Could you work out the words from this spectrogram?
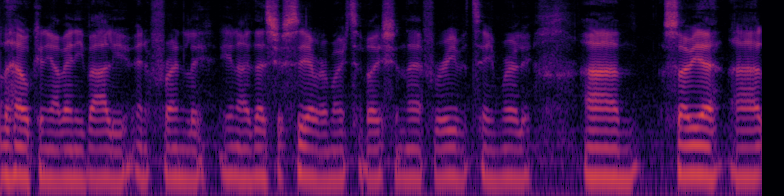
the hell can you have any value in a friendly? You know, there's just zero motivation there for either team, really. Um, so yeah, uh,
